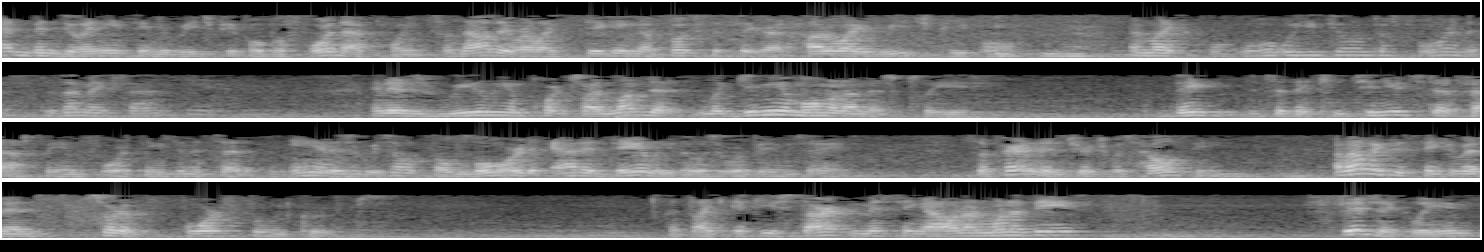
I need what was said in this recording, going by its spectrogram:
hadn't been doing anything to reach people before that point. So now they were like digging up books to figure out how do I reach people. I'm like, what were you doing before this? Does that make sense? And it is really important. So I'd love to like, give me a moment on this, please. They said they continued steadfastly in four things, and it said, and as a result, the Lord added daily those who were being saved. So apparently the church was healthy. And I like to think of it in sort of four food groups. It's like if you start missing out on one of these, physically,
